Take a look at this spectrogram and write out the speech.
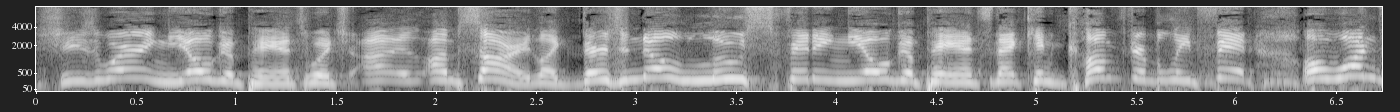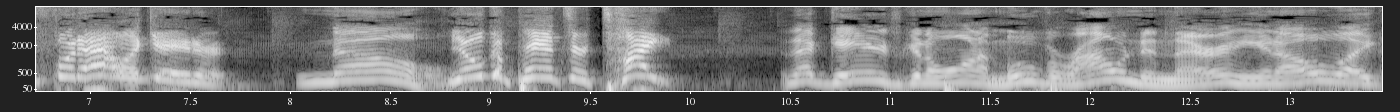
She's wearing yoga pants, which I, I'm sorry, like there's no loose fitting yoga pants that can comfortably fit a one foot alligator. No. Yoga pants are tight. That gator's going to want to move around in there, you know, like.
